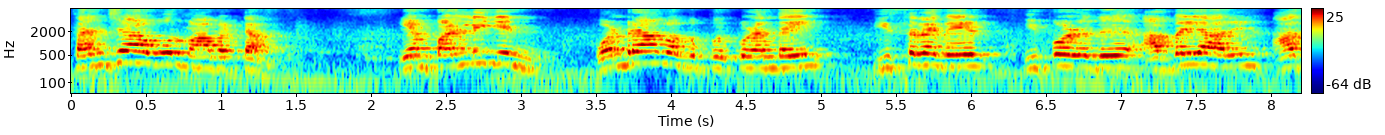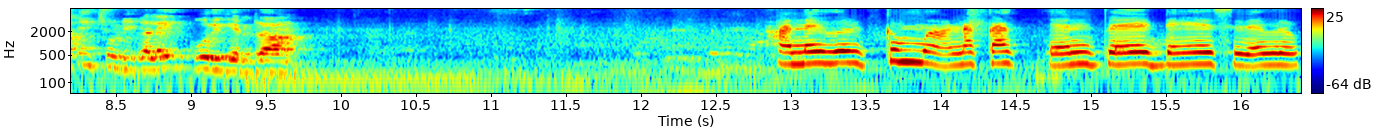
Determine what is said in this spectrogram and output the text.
தஞ்சாவூர் மாவட்டம். என் பள்ளியின் ஒன்றாம் வகுப்பு குழந்தை இஸ்ரவேல் இப்பொழுது ஔவையாரின் ஆத்திச்சூடிகளை கூறுகின்றான். அனைவருக்கும் வணக்கம். என் பேர் டே. சிதம்பரம்.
